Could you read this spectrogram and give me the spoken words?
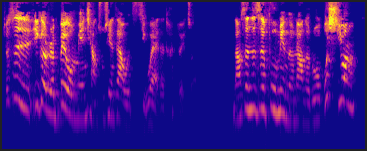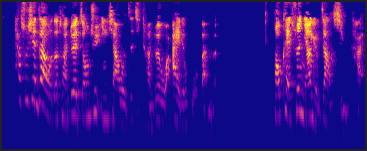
就是一个人被我勉强出现在我自己未来的团队中，然后甚至是负面能量的，我不希望他出现在我的团队中去影响我自己团队我爱的伙伴们。OK，所以你要有这样的心态。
